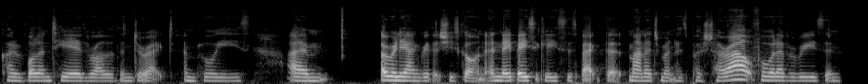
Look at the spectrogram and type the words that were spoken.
kind of volunteers rather than direct employees, um, are really angry that she's gone, and they basically suspect that management has pushed her out for whatever reason,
